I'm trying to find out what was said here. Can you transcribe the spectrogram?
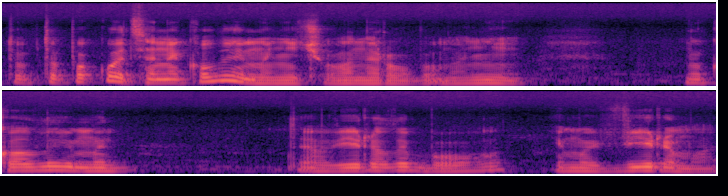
Тобто покой це не коли ми нічого не робимо, ні. Ну коли ми довірили Богу і ми віримо,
